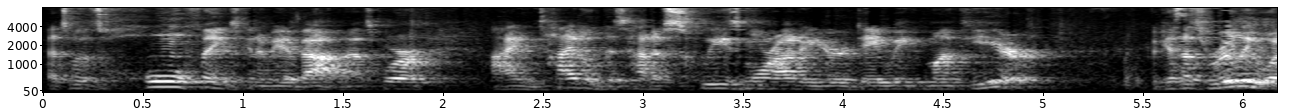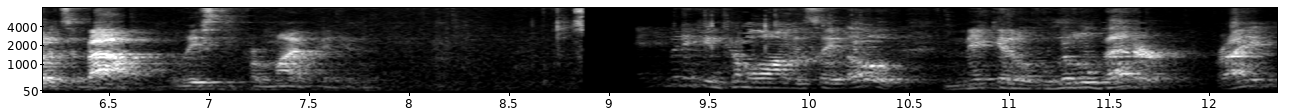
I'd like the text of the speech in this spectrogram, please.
That's what this whole thing is going to be about. That's where I entitled this How to Squeeze More Out of Your Day, Week, Month, Year. Because that's really what it's about, at least from my opinion. So Anybody can come along and say, oh, make it a little better, right?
